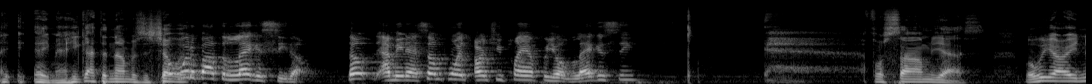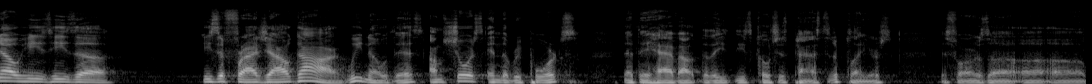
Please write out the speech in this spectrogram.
hey, hey, man, he got the numbers to show But what it. about the legacy though? No, I mean at some point, aren't you playing for your legacy? For some, yes, but we already know he's he's a he's a fragile guy. We know this. I'm sure it's in the reports that they have out that they, these coaches pass to the players, as far as uh, uh, uh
